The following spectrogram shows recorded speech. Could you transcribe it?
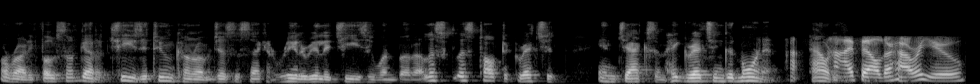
Alrighty, folks. I've got a cheesy tune coming up in just a second. Really, really cheesy one. But uh, let's let's talk to Gretchen in Jackson. Hey, Gretchen. Good morning. Howdy. Hi, Felder. How are you?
